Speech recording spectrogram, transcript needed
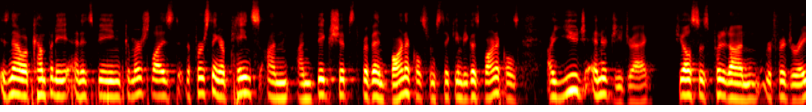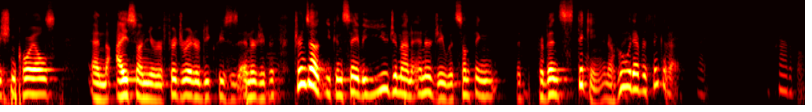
is now a company and it's being commercialized. The first thing are paints on, on big ships to prevent barnacles from sticking because barnacles are huge energy drag. She also has put it on refrigeration coils and the ice on your refrigerator decreases energy. Turns out you can save a huge amount of energy with something that prevents sticking. You know, who would ever think of that? Right. Incredible.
